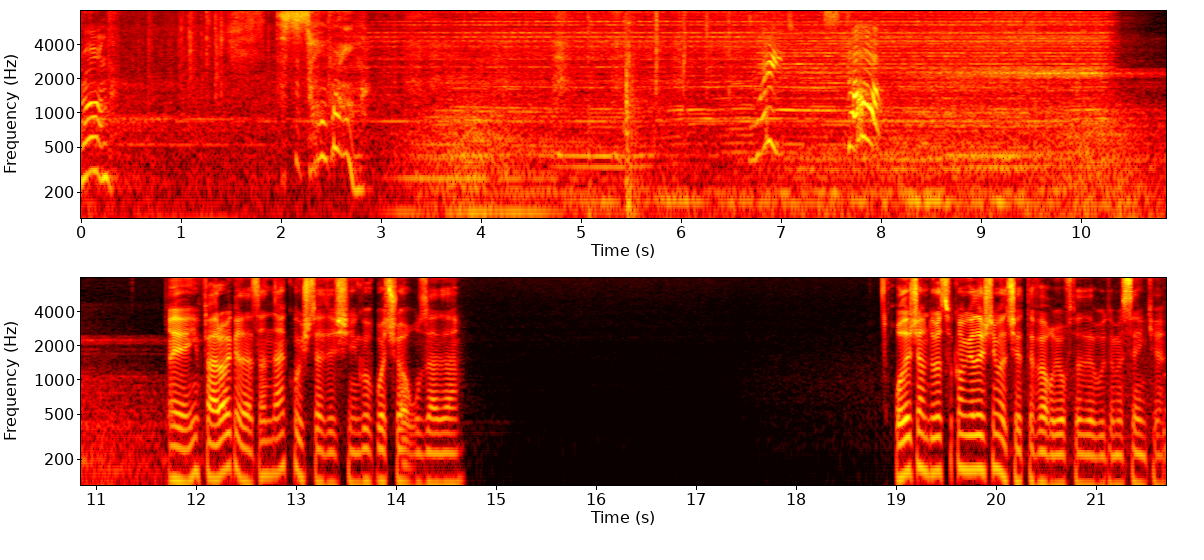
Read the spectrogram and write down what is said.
Wrong. This is all wrong. Wait! Stop! این فرار کرد اصلا نکشتتش این گفت با چاقو زدم خودش هم درست فکرم یادش نمیاد چه اتفاقی افتاده بوده مثل اینکه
